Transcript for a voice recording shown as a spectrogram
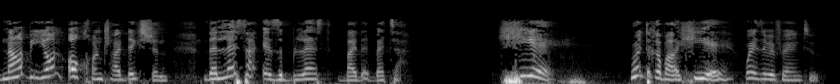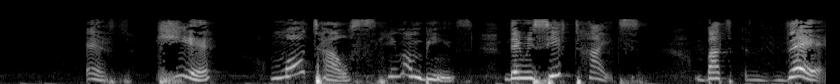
Now beyond all contradiction, the lesser is blessed by the better. Here, when we talk about here, what is it referring to? Earth. Here, mortals, human beings, they receive tithes. But there,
